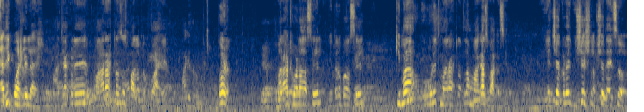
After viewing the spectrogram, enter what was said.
अधिक वाढलेलं आहे. माझ्याकडे महाराष्ट्राचंच पालकत्व आहे. पण मराठवाडा असेल विदर्भ असेल किंवा उर्वरित महाराष्ट्रातला मागास भाग असेल याच्याकडे विशेष लक्ष द्यायचं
